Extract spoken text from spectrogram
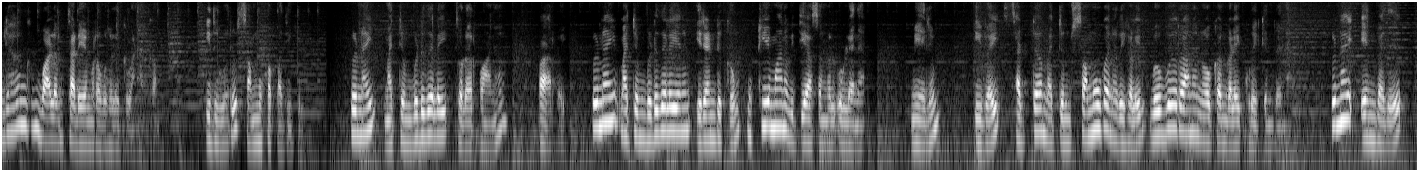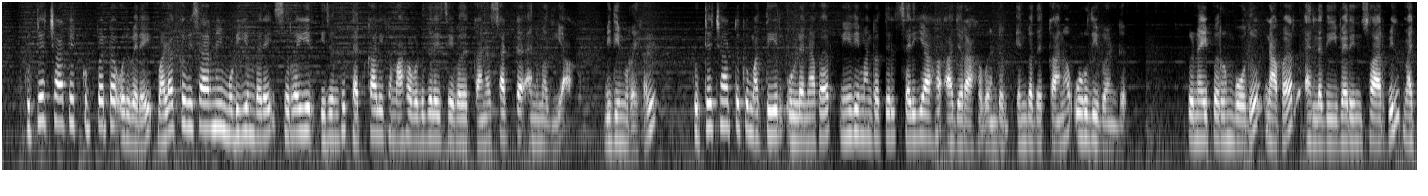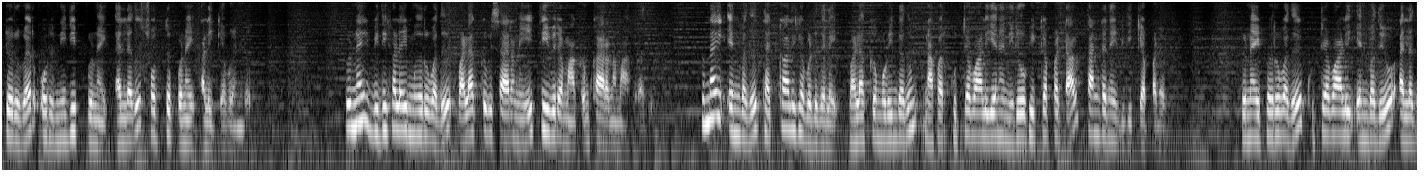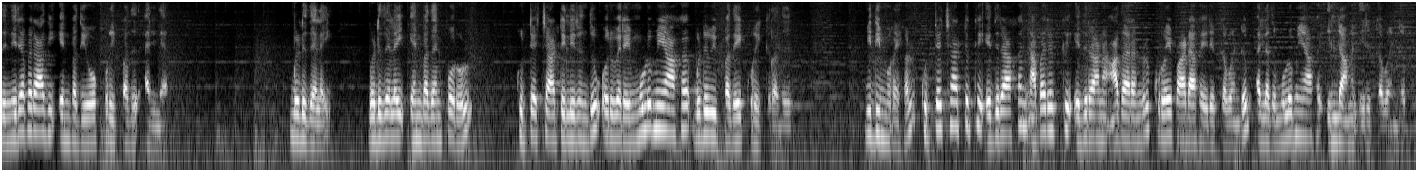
உலகெங்கும் வாழும் தடயமுறவுகளுக்கு வணக்கம். இது ஒரு சமூக பதிவு. பிணை மற்றும் விடுதலை தொடர்பான பார்வை. பிணை மற்றும் விடுதலை எனும் இரண்டுக்கும் முக்கியமான வித்தியாசங்கள் உள்ளன. மேலும் இவை சட்ட மற்றும் சமூக நெறிகளில் வெவ்வேறான நோக்கங்களை குறிக்கின்றன. பிணை என்பது குற்றச்சாட்டிற்குட்பட்ட ஒருவரை வழக்கு விசாரணை முடியும் வரை சிறையில் இருந்து தற்காலிகமாக விடுதலை செய்வதற்கான சட்ட அனுமதியாகும். விதிமுறைகள் குற்றச்சாட்டுக்கு மத்தியில் உள்ள நபர் நீதிமன்றத்தில் சரியாக ஆஜராக வேண்டும் என்பதற்கான உறுதி வேண்டும். பிணை பெறும்போது நபர் அல்லது இவரின் சார்பில் மற்றொருவர் ஒரு நிதி பிணை அல்லது சொத்து பிணை அளிக்க வேண்டும். பிணை விதிகளை மீறுவது வழக்கு விசாரணையை தீவிரமாக்கும் காரணமாகிறது. பிணை என்பது தற்காலிக விடுதலை. வழக்கு முடிந்ததும் நபர் குற்றவாளி என நிரூபிக்கப்பட்டால் தண்டனை விதிக்கப்படும். பிணை பெறுவது குற்றவாளி என்பதையோ அல்லது நிரபராதி என்பதையோ குறிப்பது அல்ல. விடுதலை. விடுதலை என்பதன் பொருள் குற்றச்சாட்டிலிருந்து ஒருவரை முழுமையாக விடுவிப்பதை குறிக்கிறது. விதிமுறைகள் குற்றச்சாட்டுக்கு எதிராக நபருக்கு எதிரான ஆதாரங்கள் குறைபாடாக இருக்க வேண்டும் அல்லது முழுமையாக இல்லாமல் இருக்க வேண்டும்.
